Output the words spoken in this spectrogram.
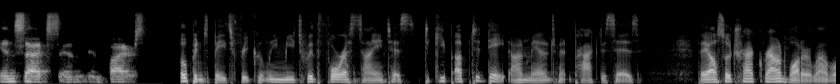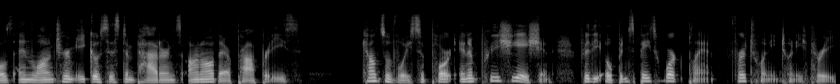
insects and, and fires. Open Space frequently meets with forest scientists to keep up to date on management practices. They also track groundwater levels and long term ecosystem patterns on all their properties. Council voiced support and appreciation for the Open Space Work Plan for 2023.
